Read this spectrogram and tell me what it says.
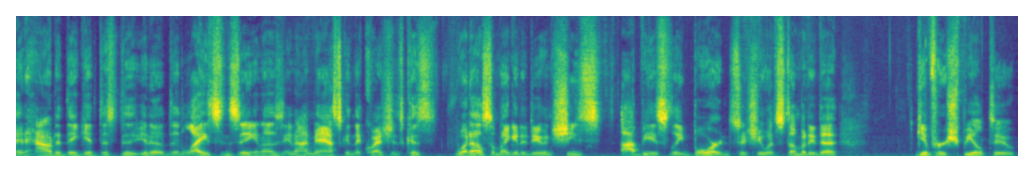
and how did they get this, the, you know, the licensing and I was, you know, I'm asking the questions because what else am I going to do? And she's obviously bored, so she wants somebody to give her spiel to.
